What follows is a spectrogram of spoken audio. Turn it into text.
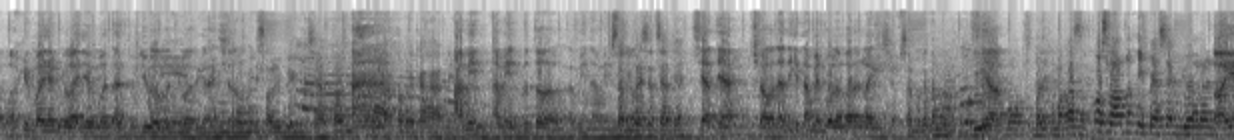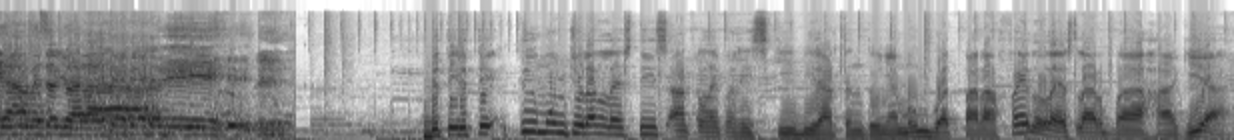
makin banyak doanya buat antum juga buat Amin. keluarga Yang Insya belum Allah. ini selalu diberi kesehatan, Ah. keberkahan. ya. Amin, amin, betul, amin, amin. Ustaz juga sehat-sehat ya. Sehat ya, Insya Allah. Nanti kita main bola bareng lagi. Siap sampai ketemu. Siap. Mau balik ke Makassar. Oh selamat nih PSM juara. nih. Oh iya, besok juara. Detik-detik kemunculan Lesti saat live Rizky Bilar tentunya membuat para fans Leslar bahagia.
